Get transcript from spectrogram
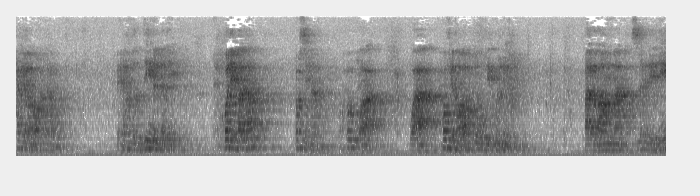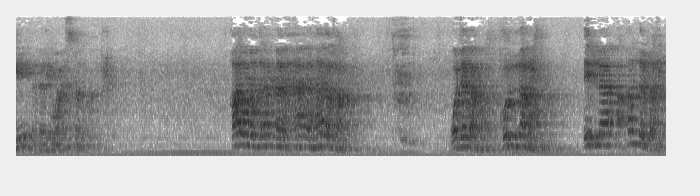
حفظ وقته بحفظ الدين الذي خلق له حصن وحفظ وقته في كل خير قال اللهم اصلح لي ديني الذي هو عصمة. قال ومن تأمل هذا الخلق وجدهم كلهم إلا أقل القليل.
